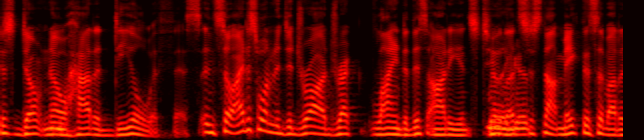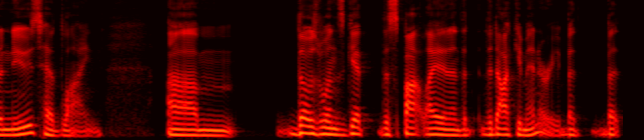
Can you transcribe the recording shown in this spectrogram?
Just don't know how to deal with this. And so I just wanted to draw a direct line to this audience too. Really Let's good. just not make this about a news headline. Um, those ones get the spotlight in the, the documentary, but but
